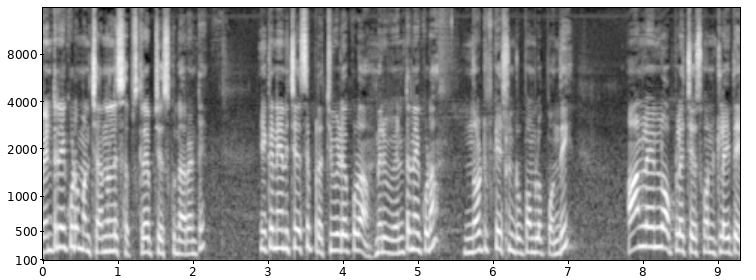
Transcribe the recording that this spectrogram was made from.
వెంటనే కూడా మన ఛానల్ని సబ్స్క్రైబ్ చేసుకున్నారంటే ఇక నేను చేసే ప్రతి వీడియో కూడా మీరు వెంటనే కూడా నోటిఫికేషన్ రూపంలో పొంది ఆన్లైన్లో అప్లై చేసుకున్నట్లయితే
